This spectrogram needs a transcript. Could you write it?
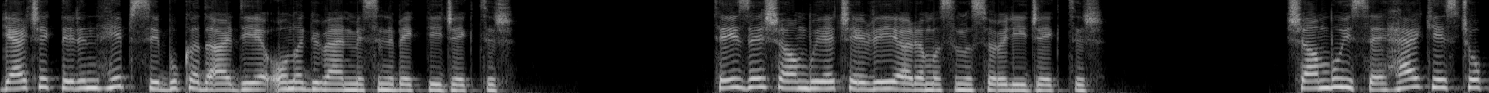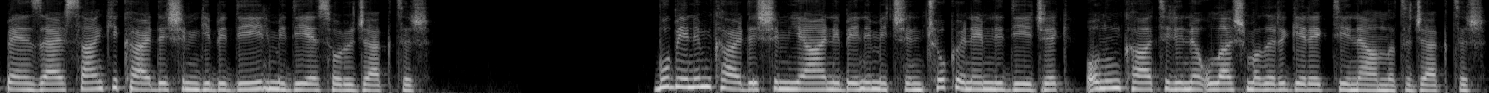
Gerçeklerin hepsi bu kadar diye ona güvenmesini bekleyecektir. Teyze Şambu'ya çevreyi aramasını söyleyecektir. Şambu ise herkes çok benzer sanki kardeşim gibi değil mi diye soracaktır. Bu benim kardeşim yani benim için çok önemli diyecek, onun katiline ulaşmaları gerektiğini anlatacaktır.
